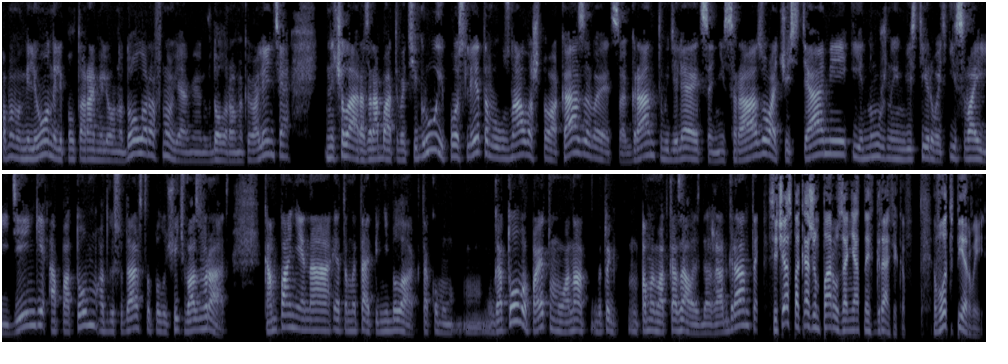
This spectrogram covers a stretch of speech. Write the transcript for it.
по-моему, миллион или полтора миллиона долларов, ну, я имею в виду в долларовом эквиваленте, начала разрабатывать игру и после этого узнала, что, оказывается, грант выделяется не сразу, а частями, и нужно инвестировать и свои деньги, а потом от государства получить возврат. Компания на этом этапе не была к такому готова, поэтому она в итоге, по-моему, отказалась даже от гранта. Сейчас покажем пару занятных графиков. Вот первый.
